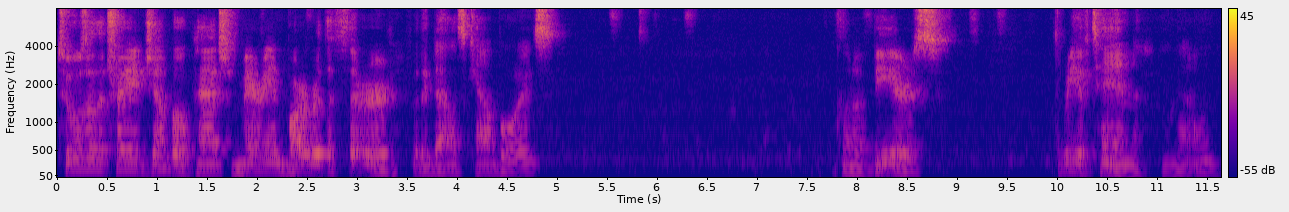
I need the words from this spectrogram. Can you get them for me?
Tools of the Trade Jumbo Patch, Marion Barber III for the Dallas Cowboys. Beers, 3 of 10 on that one.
